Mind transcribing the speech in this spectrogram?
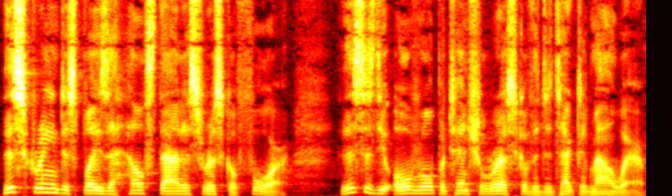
This screen displays a health status risk of 4. This is the overall potential risk of the detected malware.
